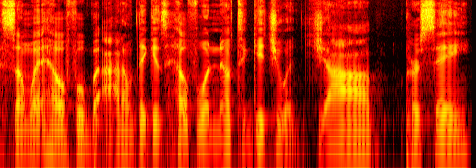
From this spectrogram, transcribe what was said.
somewhat helpful, but I don't think it's helpful enough to get you a job per se.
